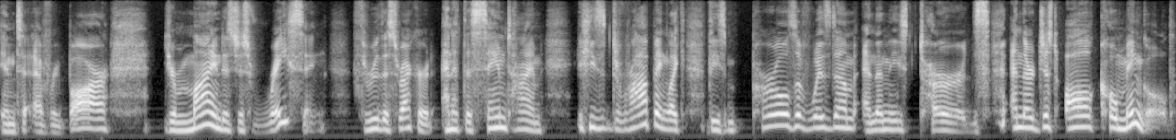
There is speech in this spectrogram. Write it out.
into every bar. Your mind is just racing through this record. And at the same time, he's dropping like these pearls of wisdom and then these turds, and they're just all commingled.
